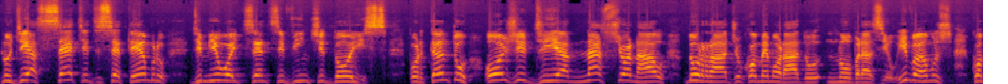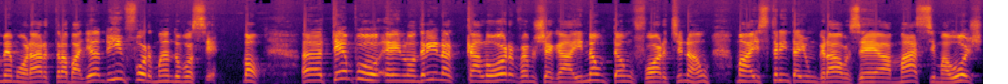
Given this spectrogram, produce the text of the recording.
no dia 7 de setembro de 1822. Portanto, hoje, Dia Nacional do Rádio comemorado no Brasil. E vamos comemorar trabalhando e informando você. Bom, Uh, tempo em Londrina, calor, vamos chegar aí, não tão forte não, mas 31 graus é a máxima hoje,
